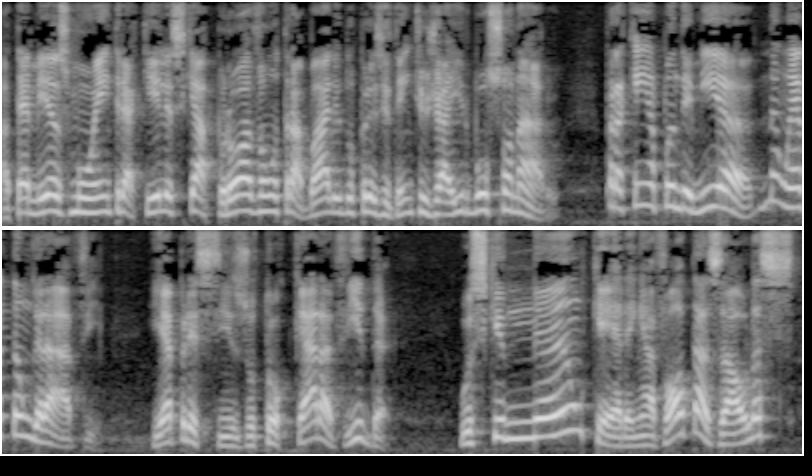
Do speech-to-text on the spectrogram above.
até mesmo entre aqueles que aprovam o trabalho do presidente Jair Bolsonaro, para quem a pandemia não é tão grave e é preciso tocar a vida, os que não querem a volta às aulas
